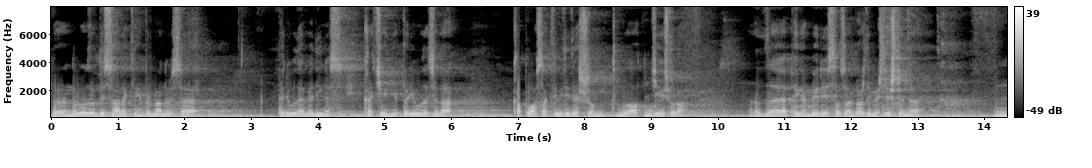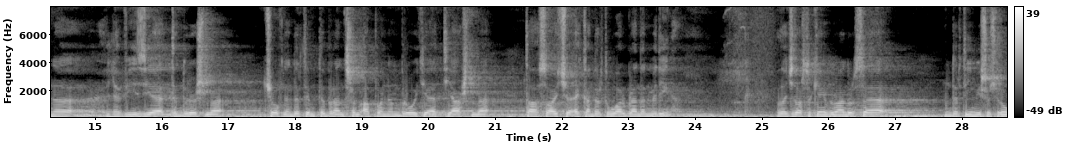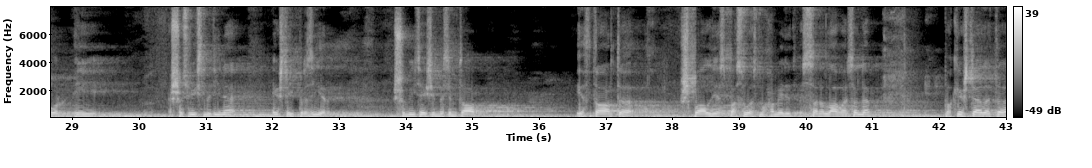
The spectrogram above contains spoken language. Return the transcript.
Të nderuar, disa herë kemi përmendur se periudha e Medinës ka qenë një periudhë e cila ka pas aktivitete shumë të mëdha të ngjeshura dhe pejgamberi sallallahu alaihi wasallam vazhdimisht ishte në lëvizje të ndryshme qoftë në ndërtim të brendshëm apo në mbrojtje të jashtme të asaj që e ka ndërtuar brenda në Medine. Dhe gjithashtu kemi përmendur se ndërtimi shoqëror i shoqërisë në Medine ishte i përzier. Shumica ishin besimtarë, ithtarë të shpalljes pasues të Muhammedit sallallahu alaihi wasallam, po kishte edhe të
